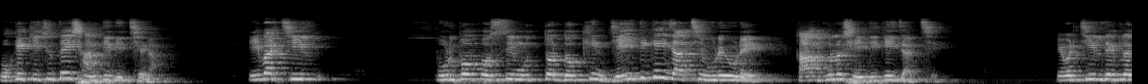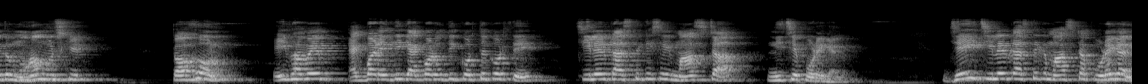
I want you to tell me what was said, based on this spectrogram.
ওকে কিছুতেই শান্তি দিচ্ছে না। এবার চিল পূর্ব, পশ্চিম, উত্তর, দক্ষিণ যেই দিকেই যাচ্ছে উড়ে উড়ে, কাকগুলো সেই দিকেই যাচ্ছে। এবার চিল দেখলে তো মহা মুশকিল। তখন এইভাবে একবার এদিক একবার ওদিক করতে করতে চিলের কাছ থেকে সেই মাছটা নিচে পড়ে গেল। যেই চিলের কাছ থেকে মাছটা পড়ে গেল,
